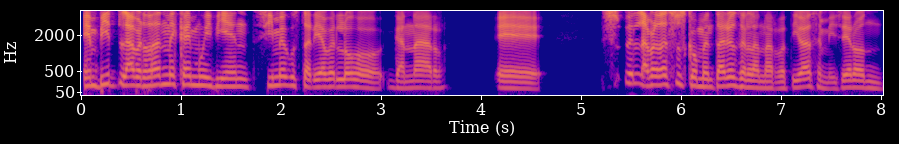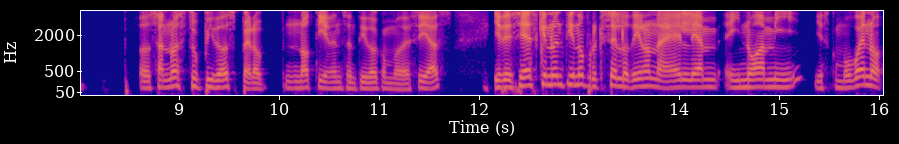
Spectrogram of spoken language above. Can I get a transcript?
Embiid, la verdad, me cae muy bien. Sí me gustaría verlo ganar. Eh, la verdad, sus comentarios de la narrativa se me hicieron, o sea, no estúpidos, pero no tienen sentido, como decías. Y decía, es que no entiendo por qué se lo dieron a él y, no a mí. Y es como, bueno,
